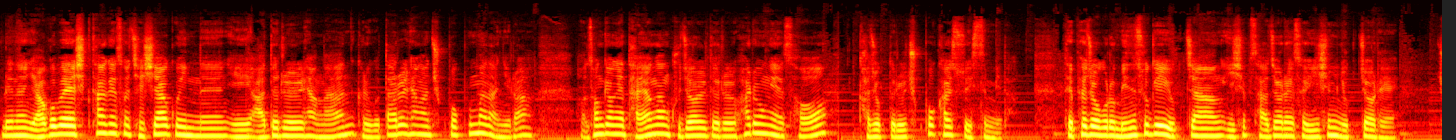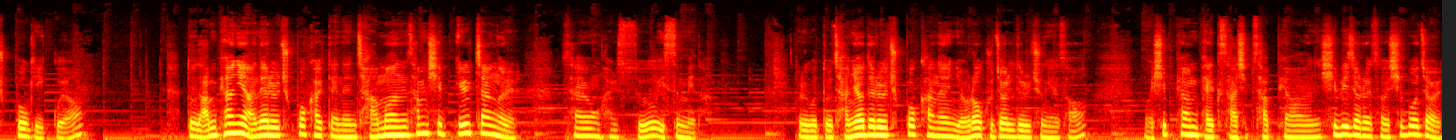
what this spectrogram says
우리는 야곱의 식탁에서 제시하고 있는 이 아들을 향한 그리고 딸을 향한 축복뿐만 아니라 성경의 다양한 구절들을 활용해서 가족들을 축복할 수 있습니다. 대표적으로 민수기 6장 24절에서 26절에 축복이 있고요. 또 남편이 아내를 축복할 때는 잠언 31장을 사용할 수 있습니다. 그리고 또 자녀들을 축복하는 여러 구절들 중에서 뭐 시편 144편 12절에서 15절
